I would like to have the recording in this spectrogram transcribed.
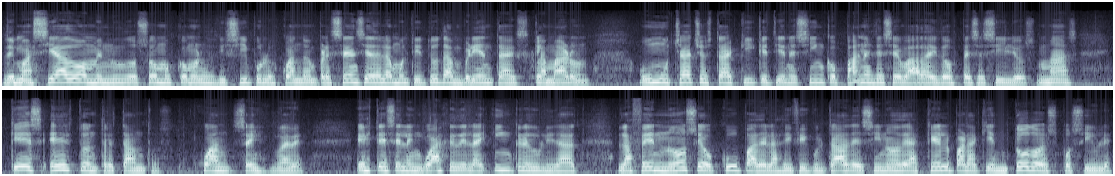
Demasiado a menudo somos como los discípulos cuando en presencia de la multitud hambrienta exclamaron, Un muchacho está aquí que tiene cinco panes de cebada y dos pececillos más. ¿Qué es esto entre tantos? Juan 6, 9. Este es el lenguaje de la incredulidad. La fe no se ocupa de las dificultades, sino de aquel para quien todo es posible.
